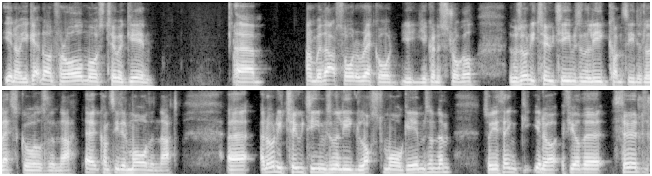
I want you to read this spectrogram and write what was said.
You know, you're getting on for almost two a game. Um, and with that sort of record, you, are going to struggle. There was only two teams in the league conceded less goals than that, uh, conceded more than that, uh, and only two teams in the league lost more games than them. So you think, you know, if you're the third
